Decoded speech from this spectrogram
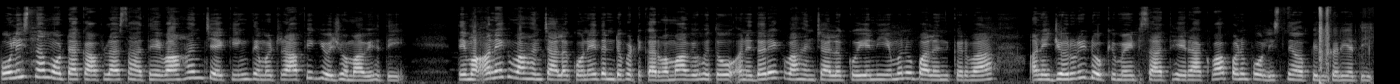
પોલીસના મોટા કાફલા સાથે વાહન ચેકિંગ તેમજ ટ્રાફિક યોજવામાં આવી હતી. તેમાં અનેક વાહન ચાલકોને દંડ ફટકારવામાં આવ્યો હતો અને દરેક વાહન ચાલકોએ નિયમોનું પાલન કરવા અને જરૂરી ડોક્યુમેન્ટ સાથે રાખવા પણ પોલીસને અપીલ કરી હતી.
